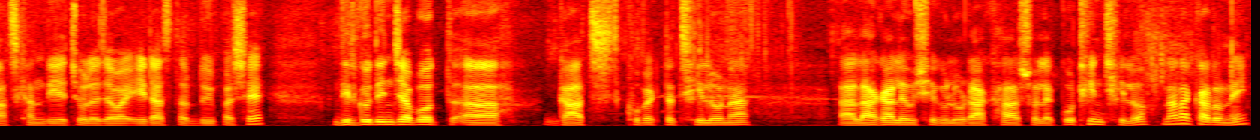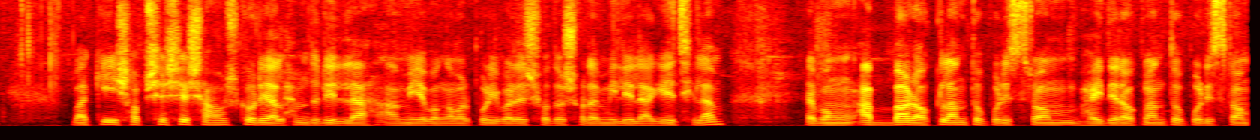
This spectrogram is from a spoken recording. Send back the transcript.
মাঝখান দিয়ে চলে যাওয়া এই রাস্তার দুই পাশে দীর্ঘদিন যাবৎ গাছ খুব একটা ছিল না লাগালেও সেগুলো রাখা আসলে কঠিন ছিল নানা কারণে বাকি সবশেষে সাহস করে আলহামদুলিল্লাহ আমি এবং আমার পরিবারের সদস্যরা মিলে লাগিয়েছিলাম এবং আব্বার অক্লান্ত পরিশ্রম, ভাইদের অক্লান্ত পরিশ্রম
